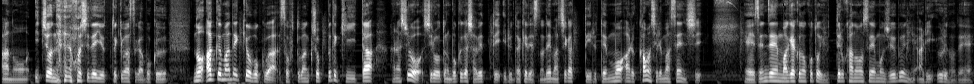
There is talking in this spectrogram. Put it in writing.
あの一応念押しで言っときますが僕のあくまで今日僕はソフトバンクショップで聞いた話を素人の僕が喋っているだけですので間違っている点もあるかもしれませんし、えー、全然真逆のことを言ってる可能性も十分にありうるので、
